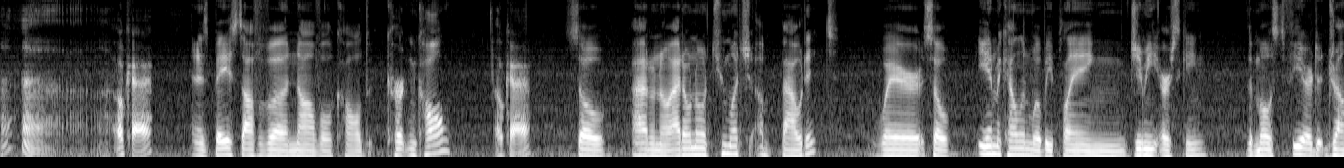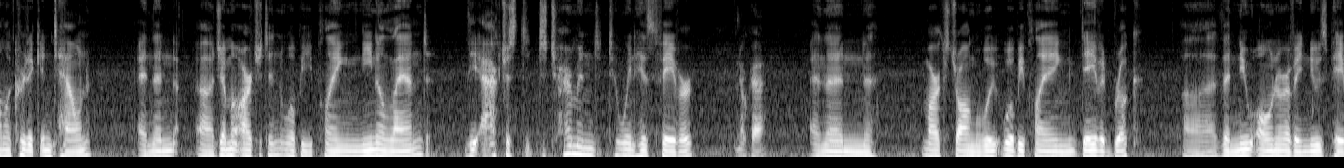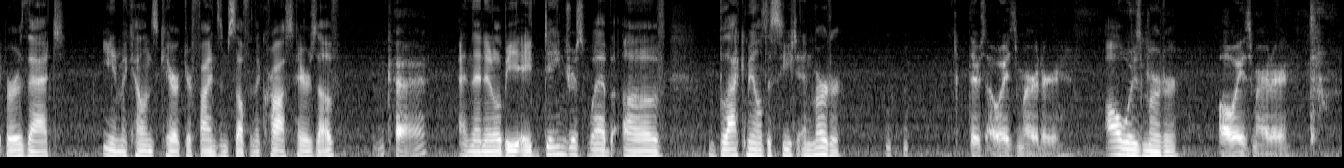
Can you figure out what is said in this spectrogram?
Ah, okay. And it's based off of a novel called Curtain Call. Okay. So I don't know. I don't know too much about it. Where so Ian McKellen will be playing Jimmy Erskine, the most feared drama critic in town, and then uh, Gemma Arterton will be playing Nina Land, the actress d- determined to win his favor, Okay. and then Mark Strong will, will be playing David Brooke, uh, the new owner of a newspaper that Ian McKellen's character finds himself in the crosshairs of, Okay. and then it'll be a dangerous web of blackmail, deceit, and murder. There's always murder. Always murder. Always murder.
